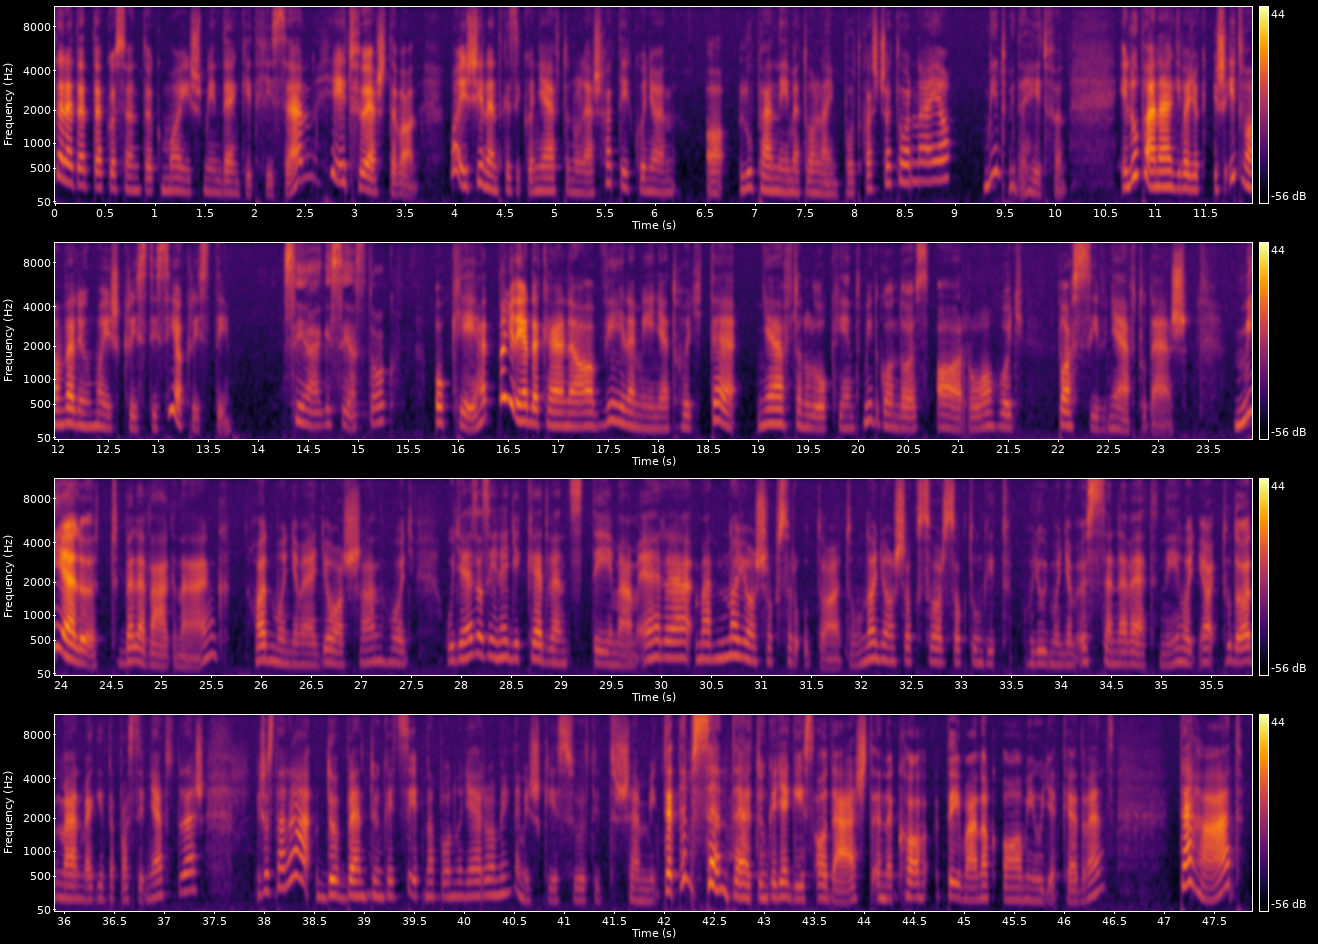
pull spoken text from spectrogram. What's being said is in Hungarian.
Szeretettel köszöntök ma is mindenkit, hiszen hétfő este van. Ma is jelentkezik a nyelvtanulás hatékonyan a Lupán Német Online podcast csatornája, mint minden hétfőn. Én Lupán Ági vagyok, és itt van velünk ma is Kriszti. Szia, Kriszti! Szia, Ági, sziasztok! Oké, okay, hát nagyon érdekelne a véleményed, hogy te nyelvtanulóként mit gondolsz arról, hogy passzív nyelvtudás. Mielőtt belevágnánk, hadd mondjam el gyorsan, hogy ugye ez az én egyik kedvenc témám. Erre már nagyon sokszor utaltunk, nagyon sokszor szoktunk itt, hogy úgy mondjam, összenevetni, hogy jaj, tudod, már megint a passzív nyelvtudás, és aztán rá döbbentünk egy szép napon, hogy erről még nem is készült itt semmi. Tehát nem szenteltünk egy egész adást ennek a témának, ami ugye kedvenc. Tehát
